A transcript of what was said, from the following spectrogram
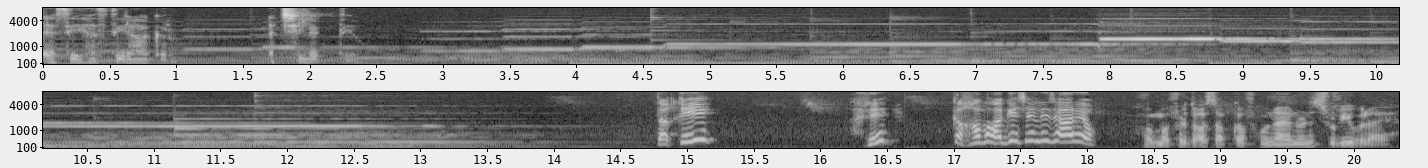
ऐसे हंसती रहा करो। अच्छी लगती हो। तकी? अरे, कहाँ भागे चले जा रहे हो? अम्मा फिरदौस साहब का फ़ोन आया उन्होंने स्टूडियो बुलाया।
